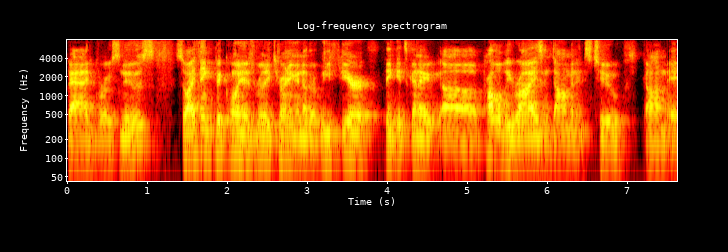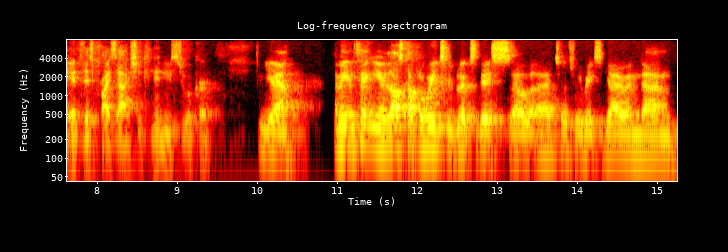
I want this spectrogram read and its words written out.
bad gross news. So I think Bitcoin is really turning another leaf here. I think it's going to uh, probably rise in dominance too um, if this price action continues to occur. Yeah, I mean, I think, you know, last couple of weeks we've looked at this uh, two or three weeks ago and, um,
